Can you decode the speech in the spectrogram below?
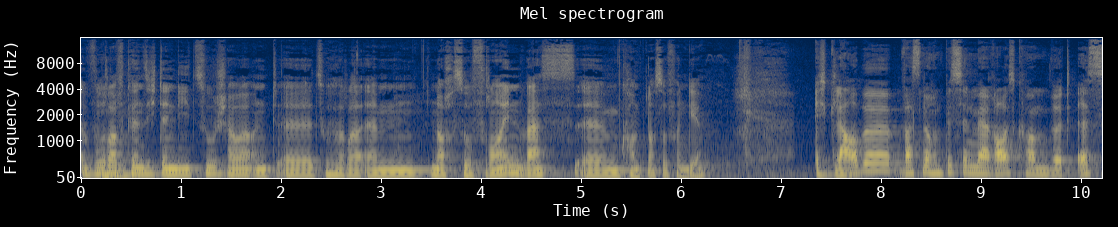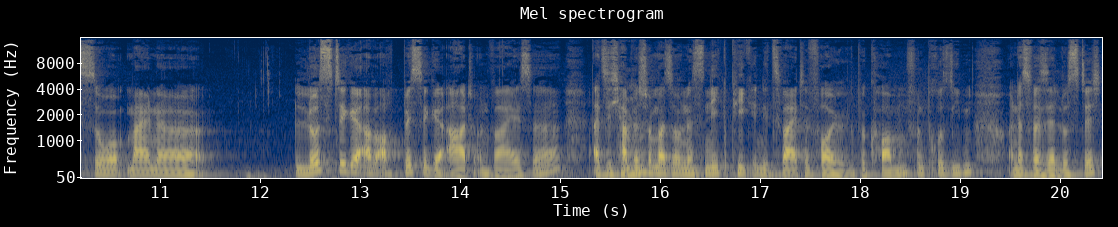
worauf können sich denn die Zuschauer und äh, Zuhörer ähm, noch so freuen? Was ähm, kommt noch so von dir? Ich glaube, was noch ein bisschen mehr rauskommen wird, ist so meine lustige, aber auch bissige Art und Weise. Also ich habe ja schon mal so eine Sneak Peek in die zweite Folge bekommen von Pro7 und das war sehr lustig.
